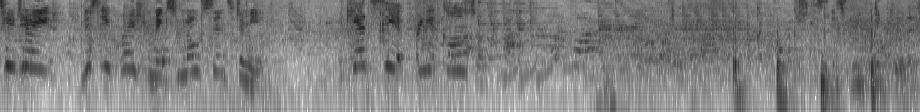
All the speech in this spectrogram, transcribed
TJ, this equation makes no sense to me. I can't see it. Bring it closer. This is ridiculous.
